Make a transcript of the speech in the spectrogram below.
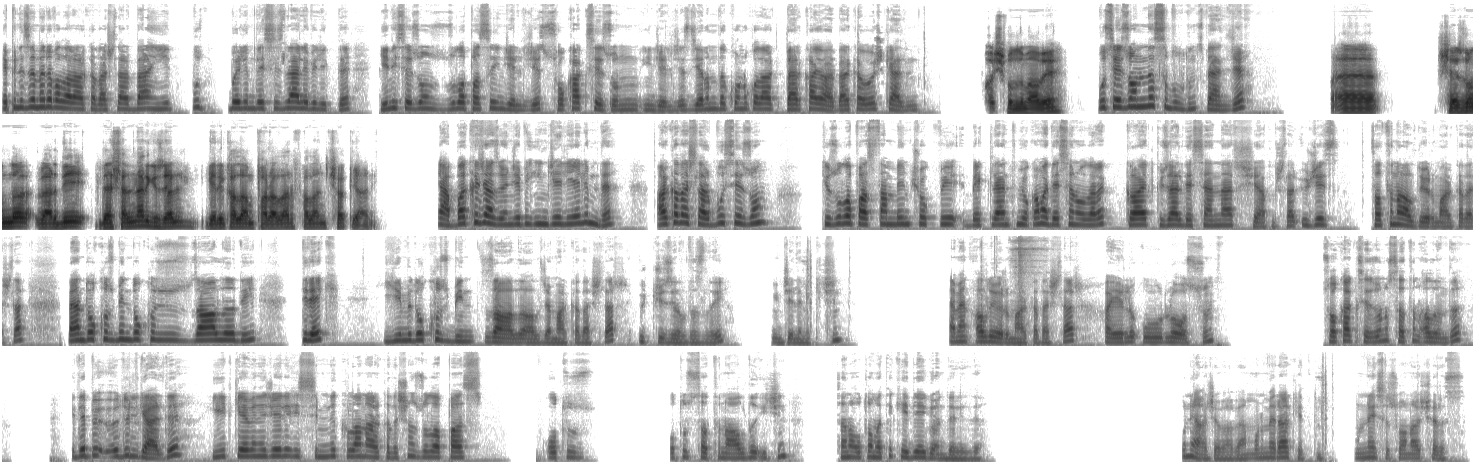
Hepinize merhabalar arkadaşlar. Ben Yiğit. Bu bölümde sizlerle birlikte yeni sezon Zula Pass'ı inceleyeceğiz. Sokak sezonunu inceleyeceğiz. Yanımda konuk olarak Berkay var. Berkay hoş geldin. Hoş buldum abi. Bu sezonu nasıl buldunuz bence? Ee, sezonda verdiği desenler güzel. Geri kalan paralar falan çöp yani. Ya bakacağız. Önce bir inceleyelim de. Arkadaşlar bu sezon ki Zula Pass'tan benim çok bir beklentim yok ama desen olarak gayet güzel desenler şey yapmışlar. Ücret satın al diyorum arkadaşlar. Ben 9900 zağlığı değil direkt 29000 zağlığı alacağım arkadaşlar. 300 yıldızlıyı incelemek için. Hemen alıyorum arkadaşlar. Hayırlı uğurlu olsun. Sokak sezonu satın alındı. Bir de bir ödül geldi. Yiğit Geveneceli isimli klan arkadaşın Zula Pass 30 30 satın aldığı için sana otomatik hediye gönderildi. Bu ne acaba? Ben bunu merak ettim. Bu neyse sonra açarız.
